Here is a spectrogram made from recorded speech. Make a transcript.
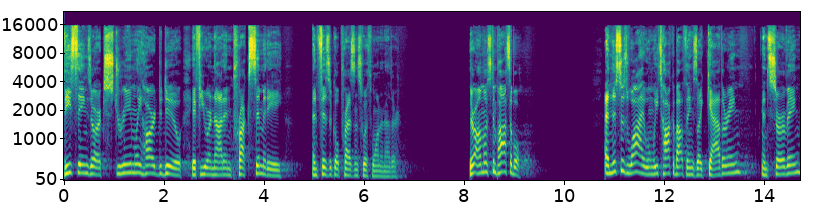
These things are extremely hard to do if you are not in proximity and physical presence with one another. They're almost impossible. And this is why when we talk about things like gathering and serving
